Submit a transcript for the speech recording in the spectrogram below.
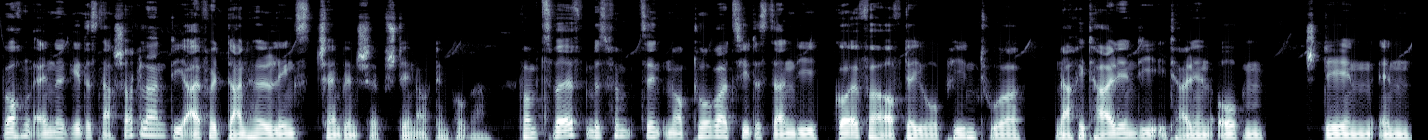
Wochenende geht es nach Schottland. Die Alfred Dunhill Links Championship stehen auf dem Programm. Vom 12. bis 15. Oktober zieht es dann die Golfer auf der European Tour nach Italien. Die Italien Open stehen in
